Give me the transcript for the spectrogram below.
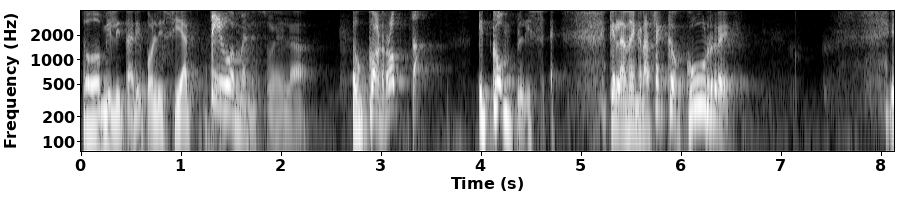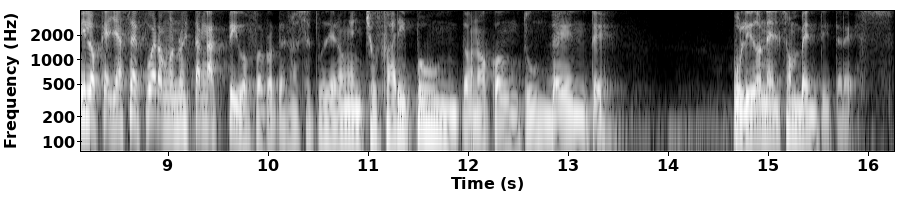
Todo militar y policía activo en Venezuela. Un corrupto y cómplice. Que la desgracia que ocurre. Y los que ya se fueron o no están activos fue porque no se pudieron enchufar y punto, ¿no? Contundente. Pulido Nelson 23.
